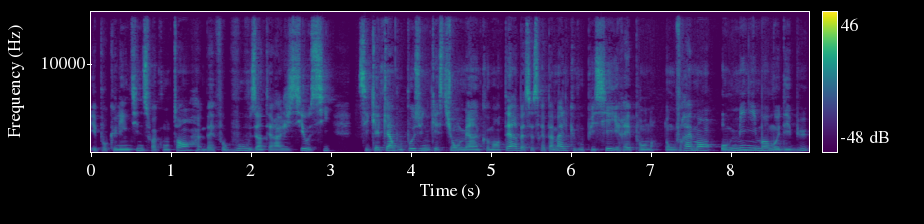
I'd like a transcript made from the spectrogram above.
et pour que LinkedIn soit content, il ben, faut que vous, vous interagissiez aussi. Si quelqu'un vous pose une question, met un commentaire, ben, ce serait pas mal que vous puissiez y répondre. Donc vraiment, au minimum au début,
